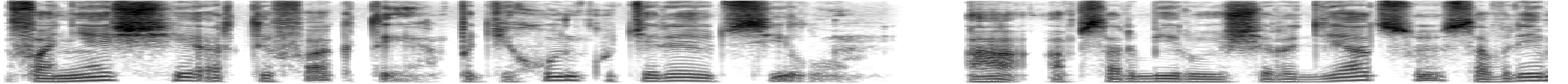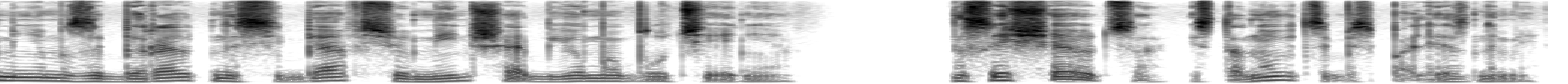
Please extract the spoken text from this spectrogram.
Фонящие артефакты потихоньку теряют силу, а абсорбирующие радиацию со временем забирают на себя все меньший объем облучения. Насыщаются и становятся бесполезными.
